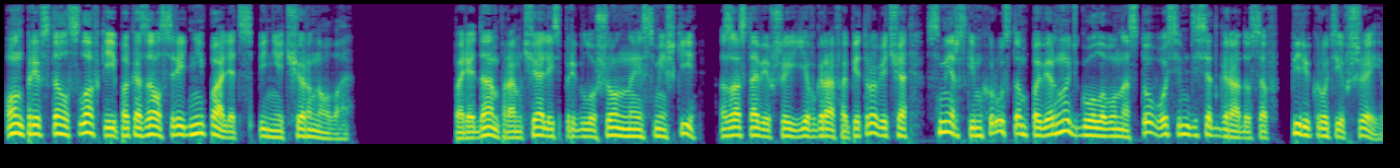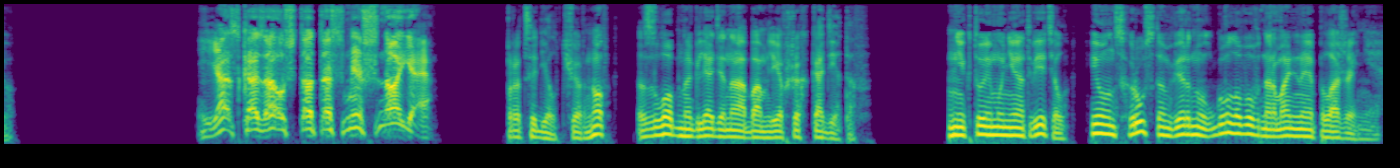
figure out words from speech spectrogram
Он привстал с лавки и показал средний палец спине Чернова. По рядам промчались приглушенные смешки, заставившие Евграфа Петровича с мерзким хрустом повернуть голову на 180 градусов, перекрутив шею. «Я сказал что-то смешное!» — процедил Чернов, злобно глядя на обомлевших кадетов. Никто ему не ответил, и он с хрустом вернул голову в нормальное положение.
